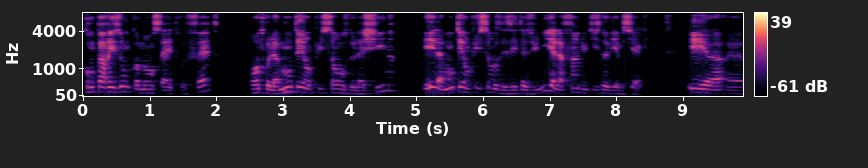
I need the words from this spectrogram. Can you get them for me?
comparaison commence à être faite entre la montée en puissance de la Chine et la montée en puissance des États-Unis à la fin du 19e siècle. Et euh, euh,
